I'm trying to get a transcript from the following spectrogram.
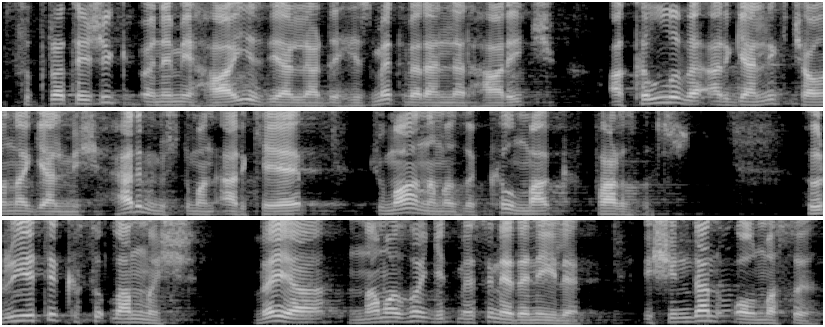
stratejik önemi haiz yerlerde hizmet verenler hariç akıllı ve ergenlik çağına gelmiş her Müslüman erkeğe cuma namazı kılmak farzdır. Hürriyeti kısıtlanmış veya namaza gitmesi nedeniyle işinden olması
